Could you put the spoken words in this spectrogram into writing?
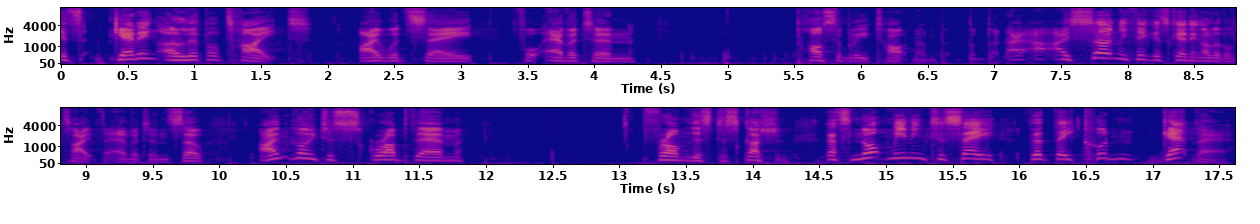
it's getting a little tight, I would say, for Everton, possibly Tottenham. But, but, but I, I certainly think it's getting a little tight for Everton. So I'm going to scrub them from this discussion. That's not meaning to say that they couldn't get there.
